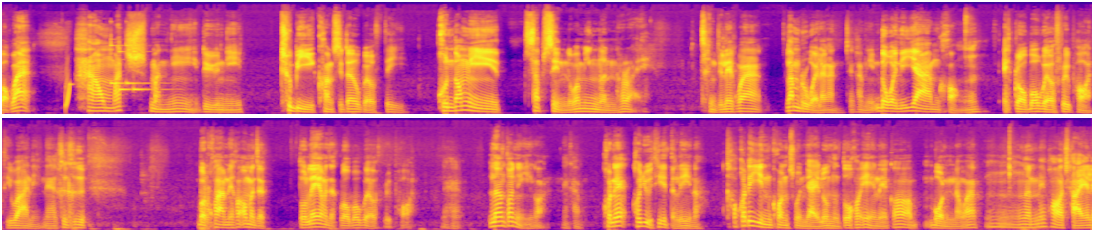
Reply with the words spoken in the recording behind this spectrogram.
บอกว่า how much money do you need to be considered wealthy คุณต้องมีทรัพย์สินหรือว่ามีเงินเท่าไหร่ ถึงจะเรียกว่าร่ำรวยแล้วกันใช้คำนี้ โดยนิยามของไอ้ global wealth report ที่ว่านี่นะฮะคือคือบทความนี้เขาเอามาจากตัวเลขมาจาก global wealth report นะฮะ เริ่มต้นอย่างนี้ก่อนนะครับ คนเนี้ยเขาอยู่ที่อิตาลีเนาะเขาก็ได้ยินคนส่วนใหญ่รวมถึงตัวเขาเองเนี่ยก็บ่นนะว่าเงินไม่พอใช้อะไร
